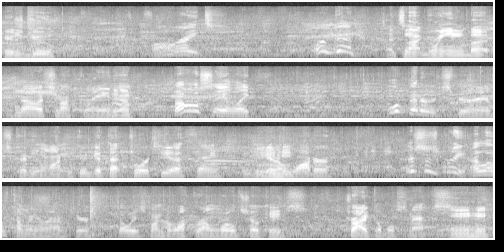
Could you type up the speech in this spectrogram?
Here's Goo. All right. We're good. It's not green, but No, it's not green. yeah. But I'll say, like, what better experience could you want? You could get that tortilla thing. You could get a Mhm. water. This is great. I love coming around here. It's always fun to walk around World Showcase, try a couple snacks. Mm-hmm.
